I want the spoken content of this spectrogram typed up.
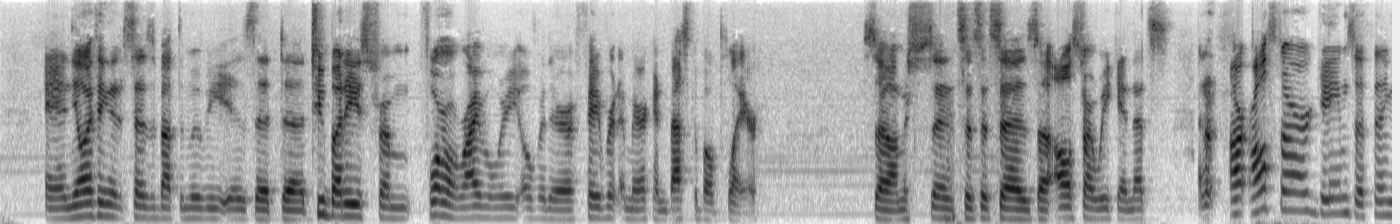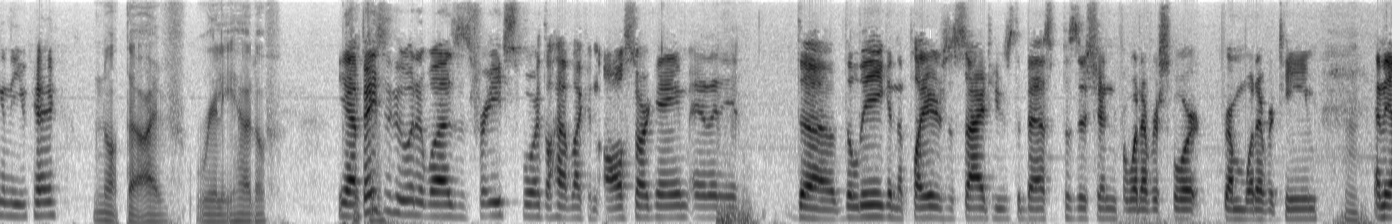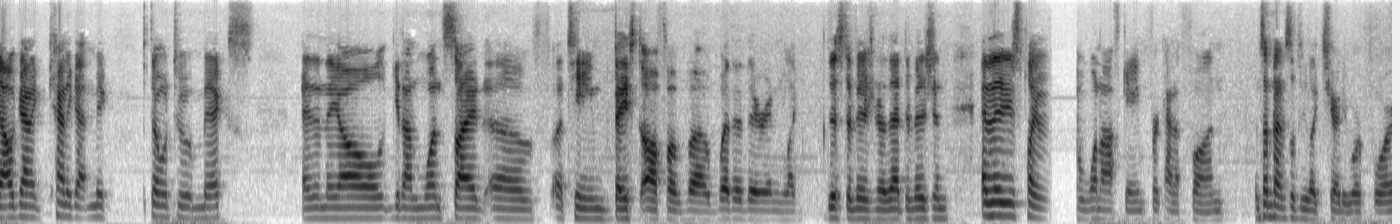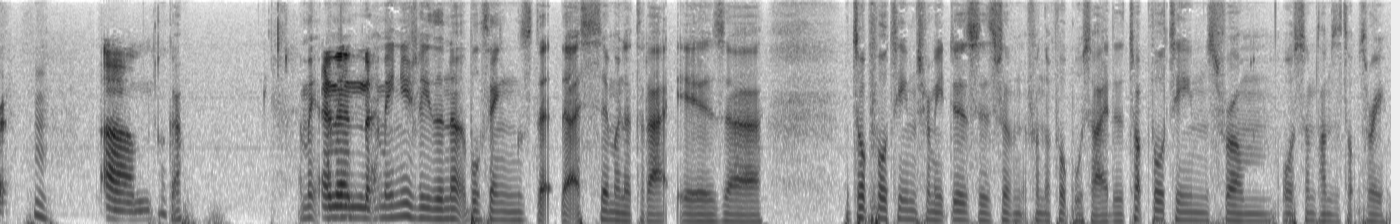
and the only thing that it says about the movie is that uh, two buddies from form a rivalry over their favorite American basketball player. So I'm since it says uh, All Star Weekend, that's I don't are All Star games a thing in the UK? Not that I've really heard of. Yeah, basically what it was is for each sport they'll have like an all star game, and then it, the the league and the players decide who's the best position for whatever sport from whatever team, Hmm. and they all kind of kind of got mix, thrown into a mix, and then they all get on one side of a team based off of uh, whether they're in like this division or that division, and they just play a one off game for kind of fun, and sometimes they'll do like charity work for it. Hmm. Um, Okay. I mean, And I mean- then- I mean, usually the notable things that, that are similar to that is uh, the top four teams from each. This is from, from the football side. The top four teams from, or sometimes the top three,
